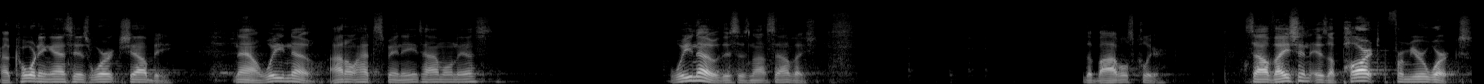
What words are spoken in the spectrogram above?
according as his work shall be. Now, we know, I don't have to spend any time on this. We know this is not salvation. The Bible's clear. Salvation is apart from your works.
